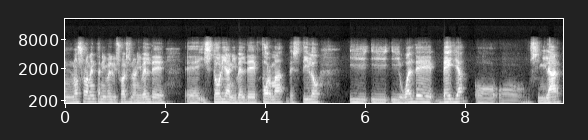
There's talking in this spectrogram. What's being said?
no solamente a nivel visual, sino a nivel de eh, historia, a nivel de forma, de estilo, y, igual de bella o, similar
